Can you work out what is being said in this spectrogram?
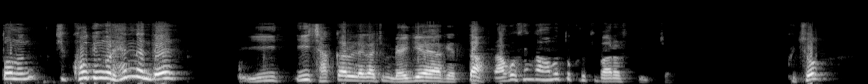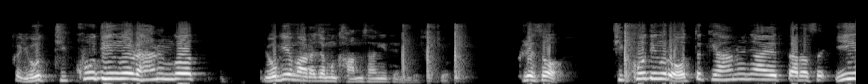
또는 decoding을 했는데 이, 이 작가를 내가 좀 멕여야겠다 라고 생각하면 또 그렇게 말할 수도 있죠. 그쵸? 그러니까 요 decoding을 하는 것, 요게 말하자면 감상이 되는 것이죠. 그래서 decoding을 어떻게 하느냐에 따라서 이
